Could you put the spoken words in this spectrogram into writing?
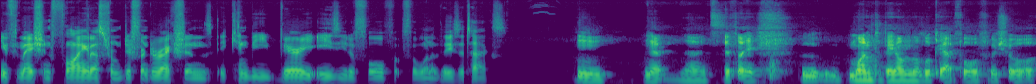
information flying at us from different directions, it can be very easy to fall for, for one of these attacks. Mm. Yeah, no, it's definitely one to be on the lookout for for sure.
